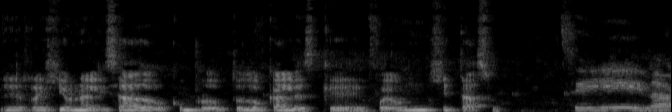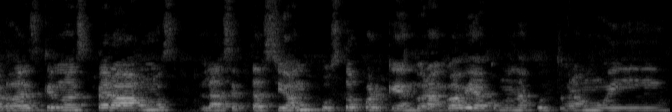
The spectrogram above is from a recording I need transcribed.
eh, regionalizado, con productos locales que fue un hitazo. Sí, la verdad es que no esperábamos la aceptación justo porque en Durango había como una cultura muy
